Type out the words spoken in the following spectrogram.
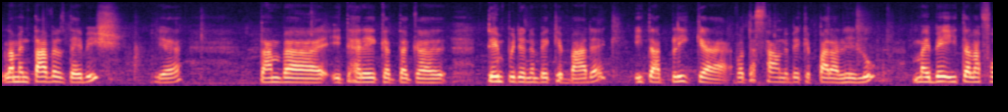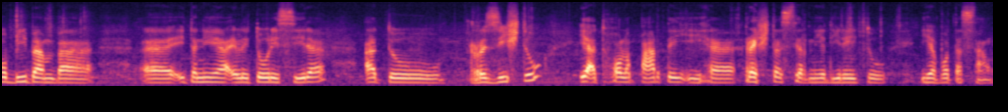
Lamentável tebis, yeah. Também itare que tempo de nebe que badak, ita aplica votação nebe que paralelo, mas bem ita la fobibam ba uh, itania eleitores sira atau resisto e a toda parte e presta ser direito e a votação.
